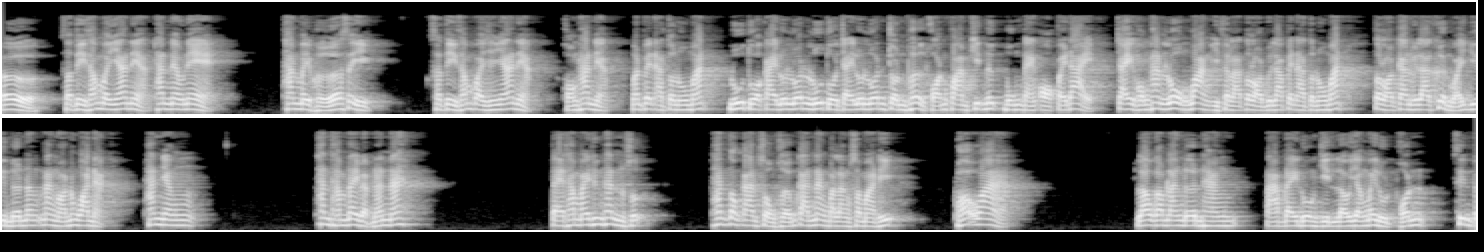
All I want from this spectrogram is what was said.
เออ สติสัมปชัญญะเนี่ยท่านแน่วแน่ ท่านไม่เผลอซะอีก สติสัมปชัญญะเนี่ยของท่านเนี่ยมันเป็นอัตโนมัติ รู้ตัวกายล้วนๆรู้ตัวใจล้วนๆจนเพิกถอนความคิดนึกปรุงแต่งออกไปได้ ใจของท่านโล่งว่างอิสระตลอดเวลาเป็นอัตโนมัติ ตลอดการเวลาเคลื่อนไหวยืนเดินนั่งนั่งนอนทั้งวันน่ะ ท่านยังท่านทำได้แบบนั้นนะ แต่ทำไมถึงท่านท่านต้องการส่งเสริมการนั่งบัลลังสมาธิ เพราะว่าเรากำลังเดินทางตามใดดวงจิตเรายังไม่หลุดพ้น สิ้นไป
